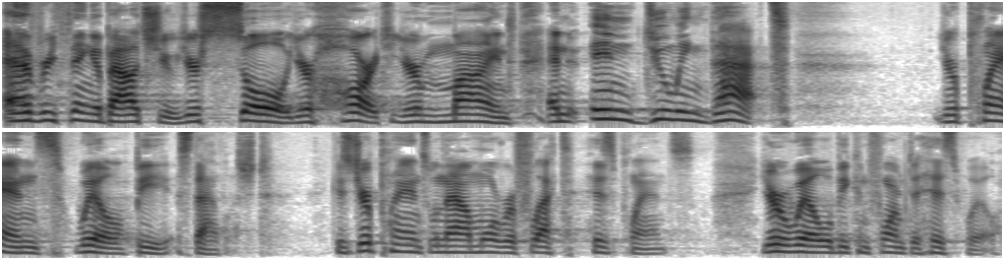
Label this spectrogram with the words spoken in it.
Everything about you, your soul, your heart, your mind, and in doing that, your plans will be established. Because your plans will now more reflect His plans. Your will will be conformed to His will.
